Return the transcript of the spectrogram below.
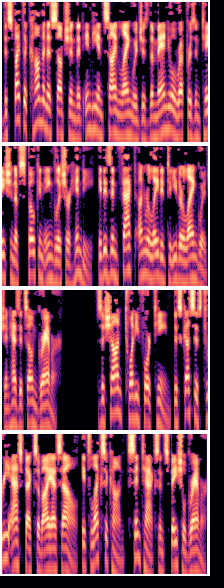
Despite the common assumption that Indian Sign Language is the manual representation of spoken English or Hindi, it is in fact unrelated to either language and has its own grammar. Zeshan 2014 discusses three aspects of ISL, its lexicon, syntax and spatial grammar.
